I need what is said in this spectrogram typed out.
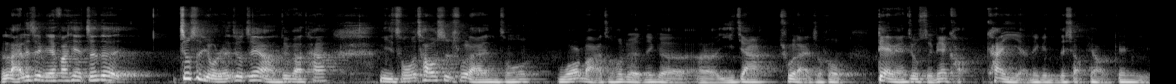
来了这边发现真的就是有人就这样，对吧？他你从超市出来，你从沃尔玛或者那个呃宜家出来之后，店员就随便考看一眼那个你的小票跟你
